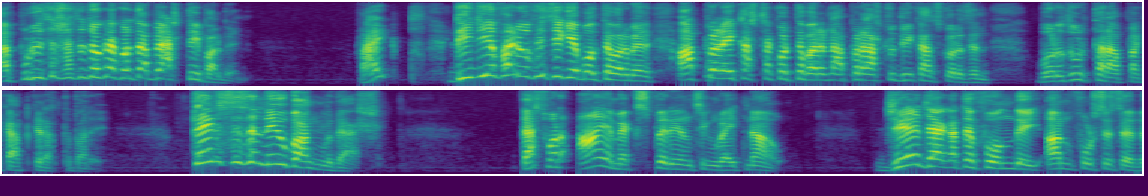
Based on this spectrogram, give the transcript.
আর পুলিশের সাথে ঝগড়া করতে আপনি আসতেই পারবেন। রাইট ডিজিএফআই অফিসে গিয়ে বলতে পারবেন, আপনারা এই কাজটা করতে পারেন, আপনারা রাষ্ট্র দিয়ে কাজ করেছেন। বড় জোর তারা আপনাকে আটকে রাখতে পারে। This is a new Bangladesh that's what I am experiencing right now যে জায়গাতে ফোন দেই আনফোর্সেস এর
